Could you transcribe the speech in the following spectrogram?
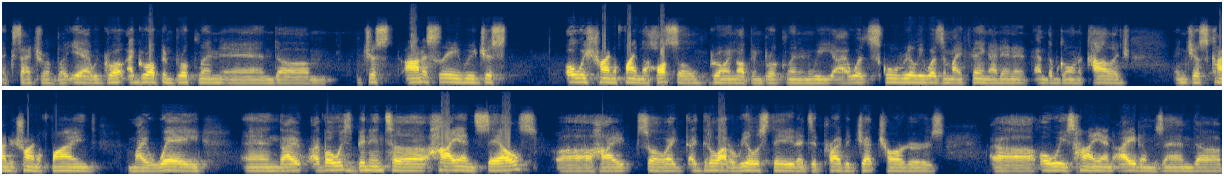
etc. But yeah, we grew. Up, I grew up in Brooklyn, and um, just honestly, we just always trying to find the hustle growing up in Brooklyn. And we, I was school really wasn't my thing. I didn't end up going to college, and just kind of trying to find my way. And I, I've always been into high end sales. Uh, high, so I, I did a lot of real estate. I did private jet charters, uh, always high end items. And uh,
